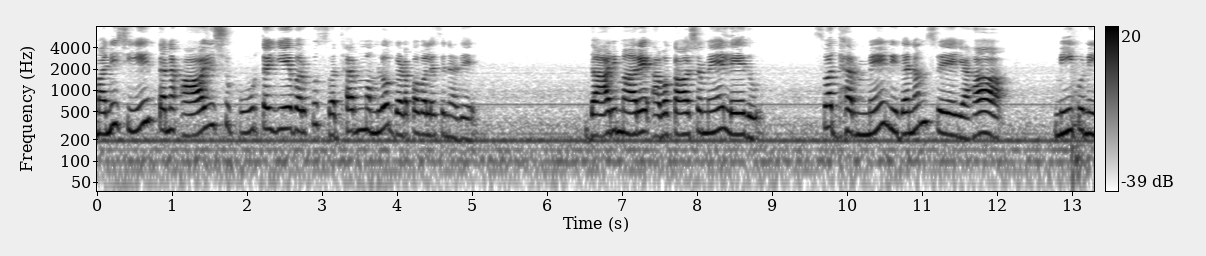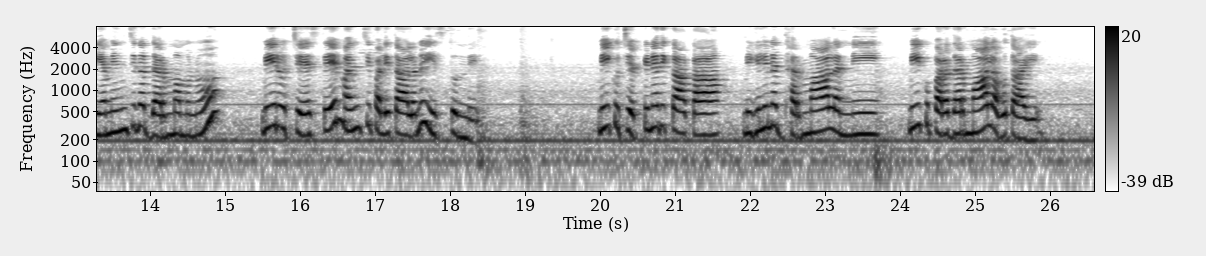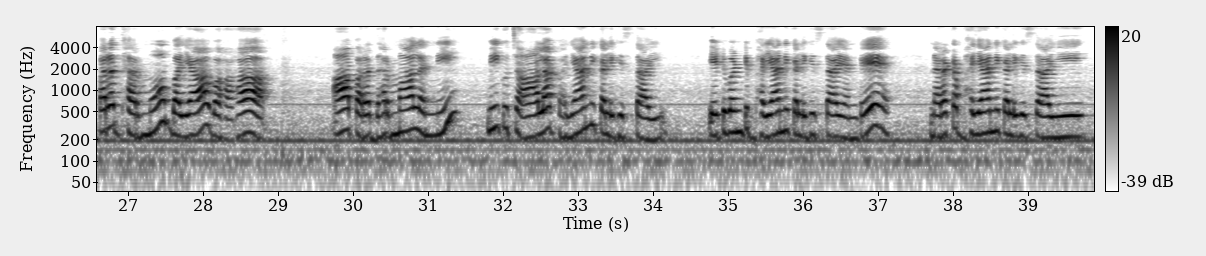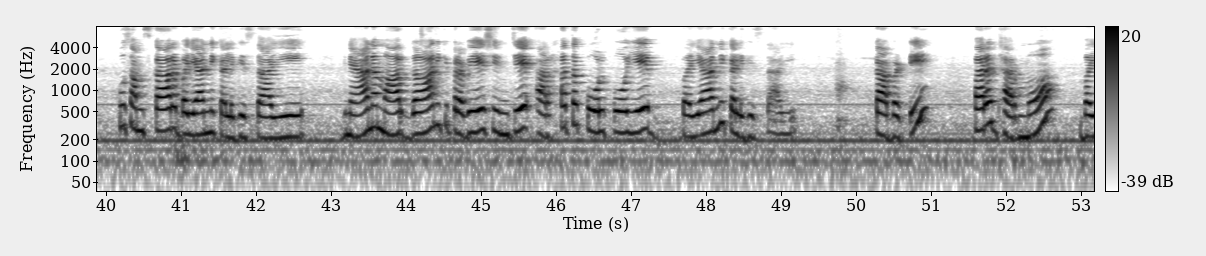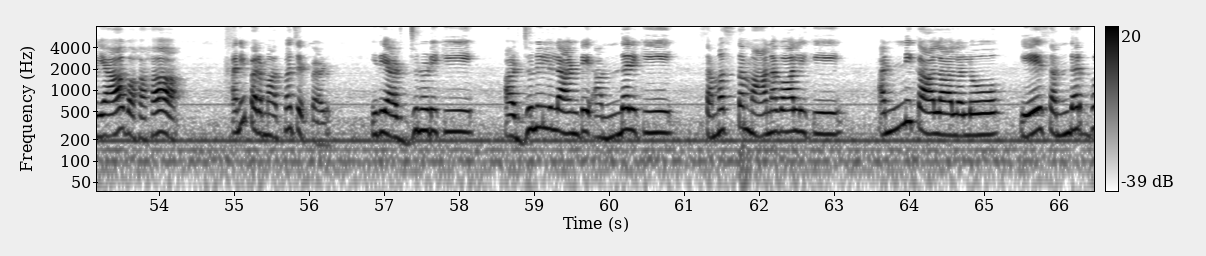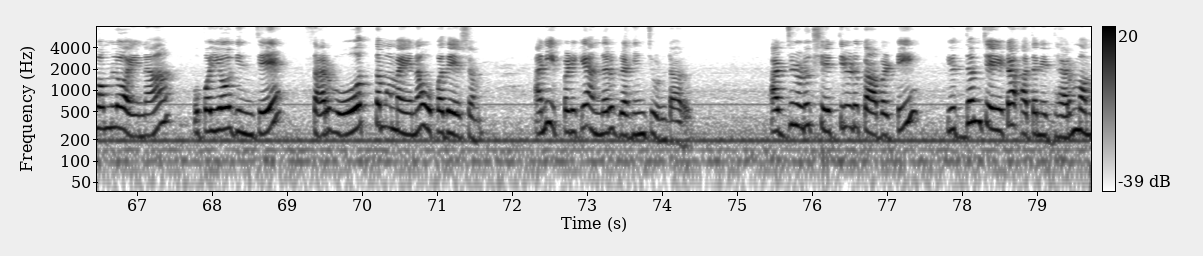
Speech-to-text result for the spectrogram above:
మనిషి తన ఆయుష్ పూర్తయ్యే వరకు స్వధర్మంలో గడపవలసినదే. దారి మారే అవకాశమే లేదు. స్వధర్మే నిధనం శ్రేయ. మీకు నియమించిన ధర్మమును మీరు చేస్తే మంచి ఫలితాలను ఇస్తుంది. మీకు చెప్పినది కాక మిగిలిన ధర్మాలన్నీ మీకు పరధర్మాలు అవుతాయి పరధర్మో భయావహ. ఆ పరధర్మాలన్నీ మీకు చాలా భయాన్ని కలిగిస్తాయి. ఎటువంటి భయాన్ని కలిగిస్తాయి అంటే నరక భయాన్ని కలిగిస్తాయి కుసంస్కార భయాన్ని కలిగిస్తాయి జ్ఞాన మార్గానికి ప్రవేశించే అర్హత కోల్పోయే భయాన్ని కలిగిస్తాయి. కాబట్టి పరధర్మో భయావహ అని పరమాత్మ చెప్పాడు. ఇది అర్జునుడికి అర్జునులు లాంటి అందరికీ సమస్త మానవాళికి అన్ని కాలాలలో ఏ సందర్భంలో అయినా ఉపయోగించే సర్వోత్తమమైన ఉపదేశం అని ఇప్పటికే అందరూ గ్రహించి ఉంటారు. అర్జునుడు క్షత్రియుడు కాబట్టి యుద్ధం చేయుట అతని ధర్మం.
